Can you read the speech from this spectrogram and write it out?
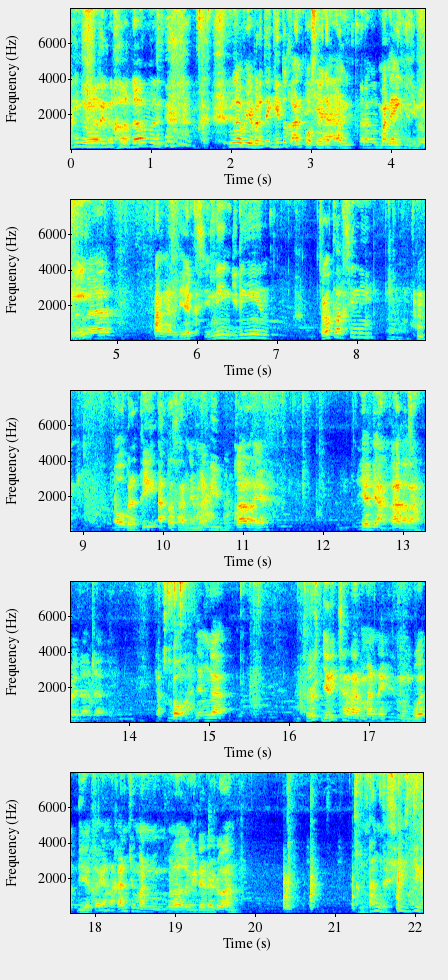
ngeluarin kodam aja. Enggak, ya berarti gitu kan posisinya Iya, kan, mana gitu, gini, benar. tangan dia ke sini giniin, cerot lah ke sini. Hmm. Oh berarti atasannya mah dibuka lah ya? Ya diangkat lah. sampai dada Tapi bawahnya enggak. Terus jadi cara maneh membuat dia keenakan cuman melalui dada doang. Kentang gak sih anjing?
